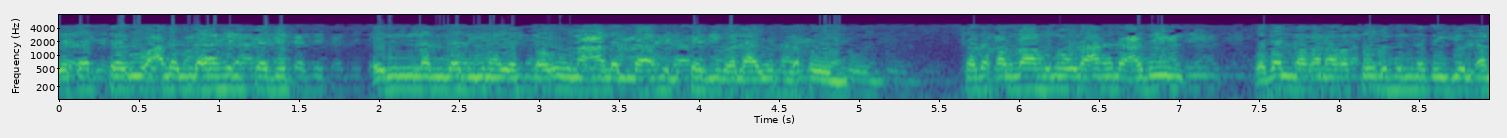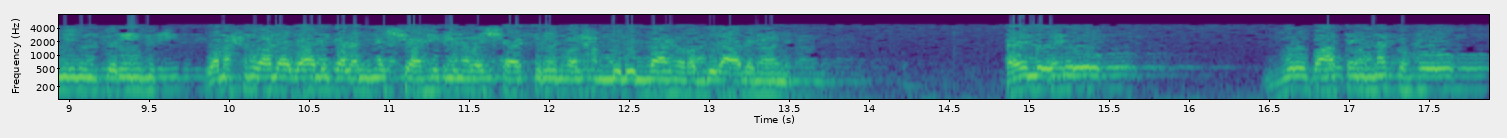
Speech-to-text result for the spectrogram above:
لتفتروا على الله الكذب. إن الذين يفترون على الله الكذب لا يفلحون. صدق الله مولانا العظيم، وبلغنا رسوله النبي الأمين الكريم، ونحن على ذلك لمن الشاهدين والشاكرين والحمد لله رب العالمين. أي وہ باتیں نہ کہو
